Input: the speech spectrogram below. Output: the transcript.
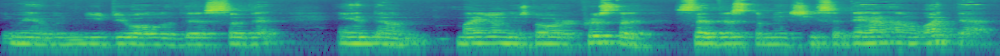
You know when you do all of this, so that and um, my youngest daughter Krista said this to me. She said, "Dad, I don't like that,"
